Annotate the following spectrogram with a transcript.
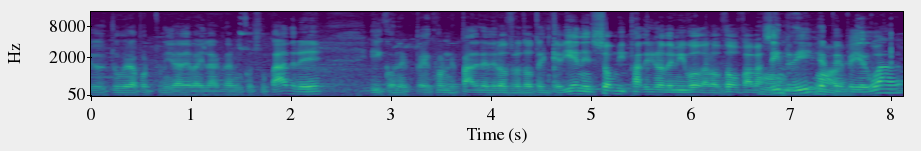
yo tuve la oportunidad de bailar también con su padre y con el, con el padre del otro Totem que vienen. Son mis padrinos de mi boda, los dos, Baba Sinri, el Pepe y el Guad.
